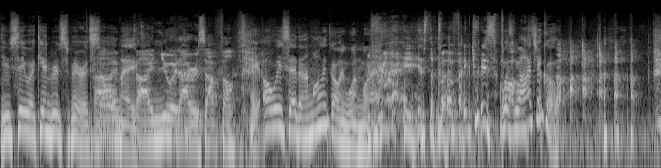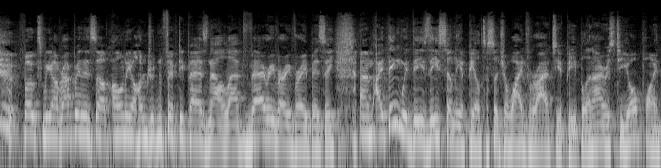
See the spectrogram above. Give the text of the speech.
You see, we're kindred spirits, soulmates. I, I knew it, Iris Apfel. he always said that I'm only going one way. it's the perfect It response. was logical. Folks, we are wrapping this up. Only 150 pairs now left. Very, very, very busy. Um, I think with these, these certainly appeal to such a wide variety of people. And Iris, to your point,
